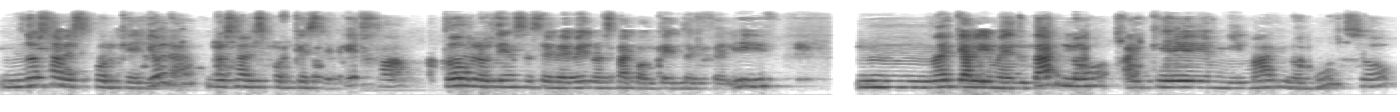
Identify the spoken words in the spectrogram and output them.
No sabes por qué llora, no sabes por qué se queja, todos los días ese bebé no está contento y feliz. Mm, hay que alimentarlo, hay que mimarlo mucho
